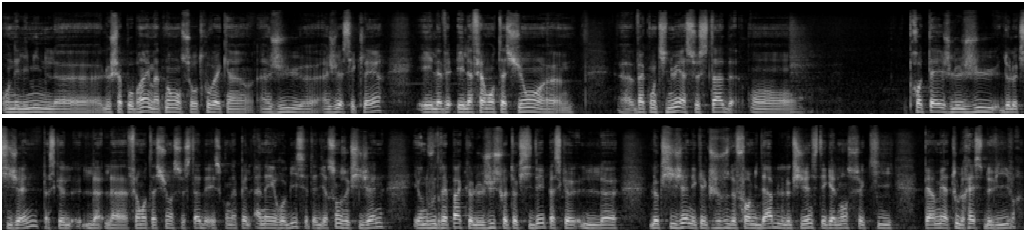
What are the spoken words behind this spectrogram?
on élimine le, chapeau brun. Et maintenant, on se retrouve avec un, jus, un jus, assez clair. Et la, et la fermentation euh, euh, va continuer à ce stade. On, protège le jus de l'oxygène, parce que la, fermentation à ce stade est ce qu'on appelle anaérobie, c'est-à-dire sans oxygène, et on ne voudrait pas que le jus soit oxydé, parce que l'oxygène est quelque chose de formidable. L'oxygène, c'est également ce qui permet à tout le reste de vivre.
